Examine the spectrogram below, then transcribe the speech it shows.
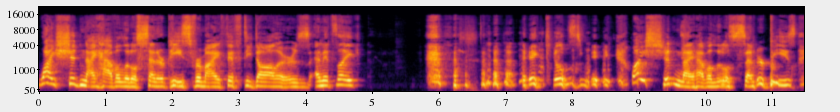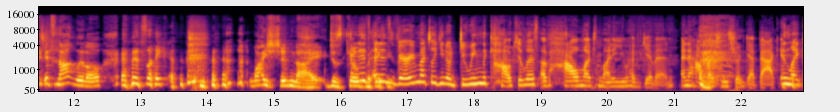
Why shouldn't I have a little centerpiece for my fifty dollars? And it's like, it kills me. Why shouldn't I have a little centerpiece? It's not little, and it's like, why shouldn't I? Just kill and it's, me. and it's very much like you know doing the calculus of how much money you have given and how much you should get back and like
